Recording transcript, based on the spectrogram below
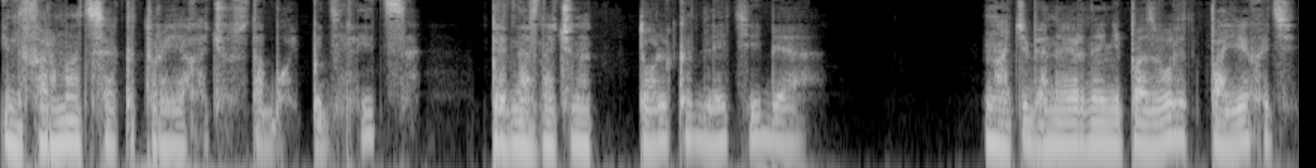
«Информация, которой я хочу с тобой поделиться, предназначена только для тебя. Но тебе, наверное, не позволят поехать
